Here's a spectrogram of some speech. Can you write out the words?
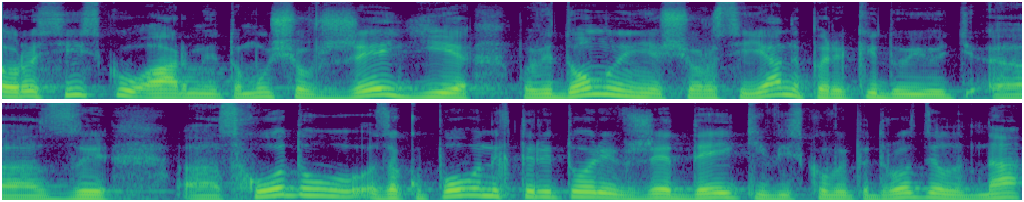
російську армію, тому що вже є повідомлення, що росіяни перекидують е, з е, сходу з окупованих територій вже деякі військові підрозділи на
